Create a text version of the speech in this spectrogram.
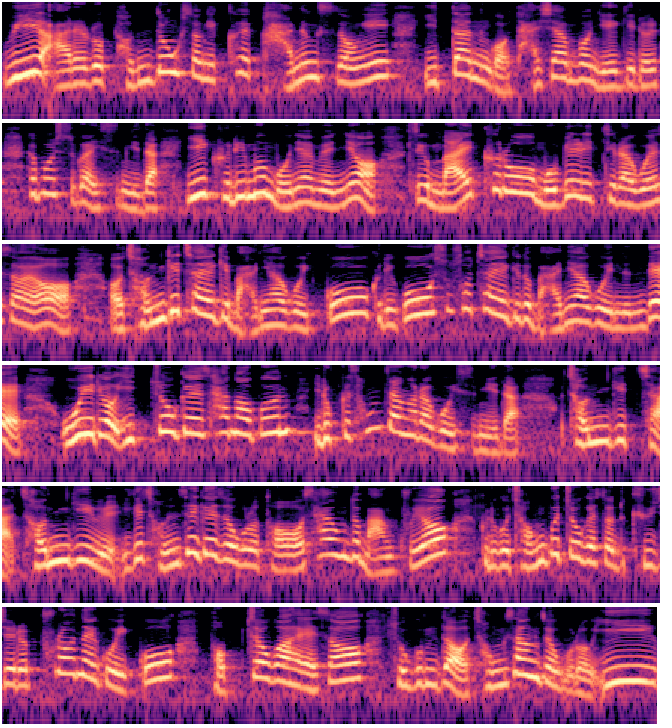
위아래로 변동성이 클 가능성이 있다는 거 다시 한번 얘기를 해볼 수가 있습니다. 이 그림은 뭐냐면요. 지금 micro mobility라고 해서요. 어, 전기차 얘기 많이 하고 있고 그리고 수소차 얘기도 많이 하고 있는데 오히려 이쪽의 산업은 이렇게 성장을 하고 있습니다. 전기차, 전기휠 이게 전 세계적으로 더 사용도 많고요. 그리고 정부 쪽에서도 규제를 풀어내고 있고 법적화해서 조금 더 정상적으로 이,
